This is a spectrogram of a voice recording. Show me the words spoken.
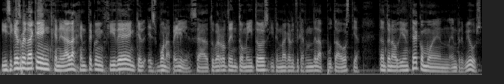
Y sí que es verdad que en general la gente coincide en que es buena peli. O sea, tú ves Rotten Tomatoes y tiene una calificación de la puta hostia. Tanto en audiencia como en, reviews.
